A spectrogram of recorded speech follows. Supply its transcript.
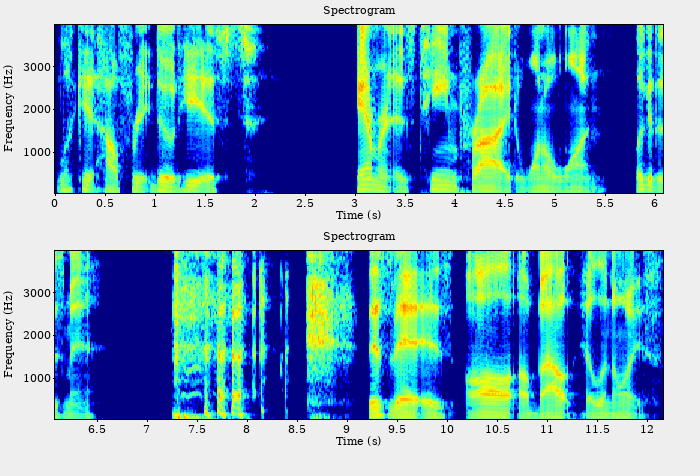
Look at how free, dude. He is. Cameron is Team Pride 101. Look at this man. this man is all about Illinois.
